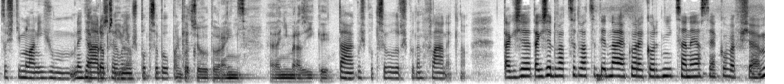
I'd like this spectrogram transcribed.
což tím lanížům nedělá dobře, oni už potřebují pak Oni potřebují jako to ranní, ranní mrazíky. Tak, už potřebují trošku ten chládek. No. Takže, takže 2021 jako rekordní ceny asi jako ve všem.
